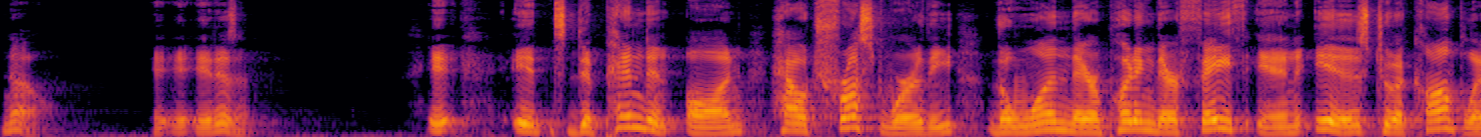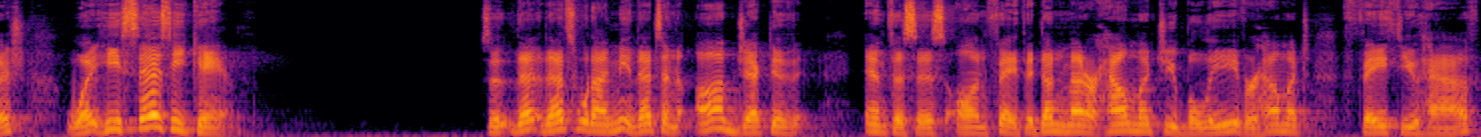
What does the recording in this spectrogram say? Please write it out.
No. It, it isn't. It, it's dependent on how trustworthy the one they're putting their faith in is to accomplish what he says he can. So that, that's what I mean. That's an objective emphasis on faith. It doesn't matter how much you believe or how much faith you have,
